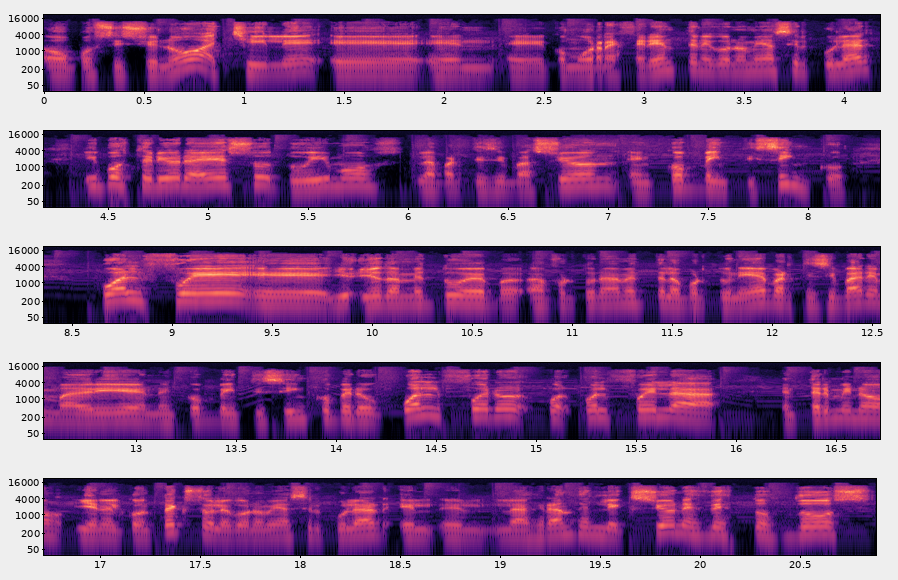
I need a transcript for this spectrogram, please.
o posicionó a Chile eh, eh, como referente en economía circular y posterior a eso tuvimos la participación en COP25 ¿Cuál fue, eh, yo, también tuve afortunadamente la oportunidad de participar en Madrid en, COP25, pero ¿cuál, fueron, cuál, fue la, en términos y en el contexto de la economía circular, las grandes lecciones de estos dos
